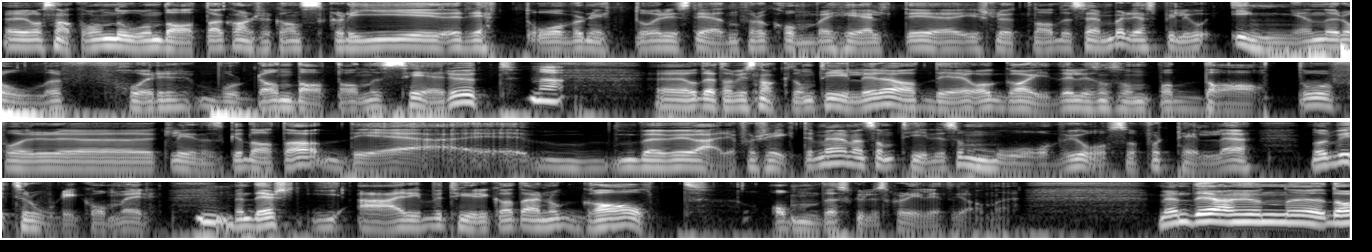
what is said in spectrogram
Eh, Og snakke om noen data kanskje kan skli rett over nyttår istedenfor å komme helt i, i slutten av desember. Det spiller jo ingen rolle for hvordan dataene ser ut. Nei. Eh, Og dette har vi snakket om tidligere, at det å guide liksom sånn på dato for eh, kliniske data, det eh, bør vi være forsiktige med. Men samtidig så må vi jo også fortelle når vi tror de kommer. Men det er, betyr ikke at det er noe galt om det skulle skli litt. Grann. Men det hun, da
